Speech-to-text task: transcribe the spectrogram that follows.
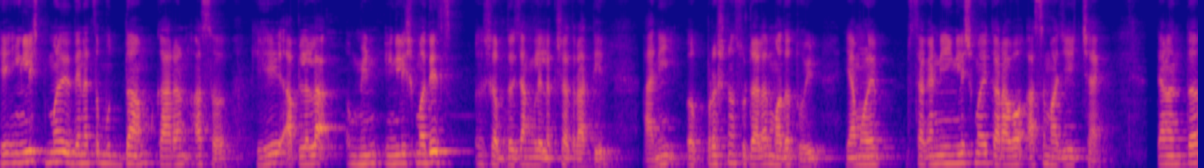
हे इंग्लिशमध्ये देण्याचं मुद्दाम कारण असं की हे आपल्याला मिन इंग्लिशमध्येच शब्द चांगले लक्षात राहतील आणि प्रश्न सुटायला मदत होईल. यामुळे सगळ्यांनी इंग्लिशमध्ये करावं असं माझी इच्छा आहे. त्यानंतर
